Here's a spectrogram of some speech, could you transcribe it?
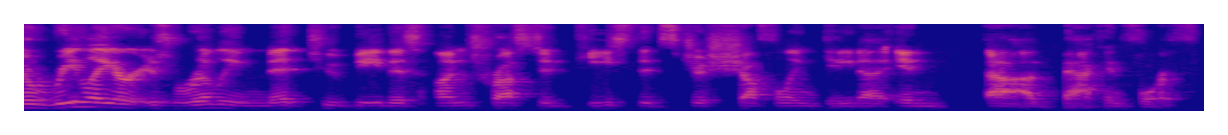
The relayer is really meant to be this untrusted piece that's just shuffling data in uh, back and forth.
